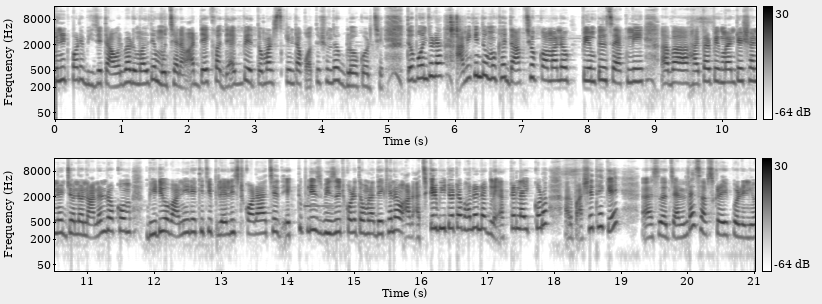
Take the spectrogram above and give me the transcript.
মিনিট পরে ভিজে টাওয়াল বা রুমাল দিয়ে মুছে নাও। আর দেখো, দেখবে তোমার স্কিনটা কত সুন্দর গ্লো করছে। তো বন্ধুরা, আমি কিন্তু মুখের দাগ ছোপ কমানো পিম্পলস অ্যাকনি বা হাইপার পিগমেন্টেশনের জন্য নানান রকম ভিডিও বানিয়ে রেখেছি। প্লেলিস্ট করা আছে। একটু প্লিজ ভিজিট করে তোমরা দেখে নাও। আর আজকের ভিডিওটা ভালো লাগলে একটা লাইক করো আর পাশে থেকে চ্যানেলটা সাবস্ক্রাইব করে নিও।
